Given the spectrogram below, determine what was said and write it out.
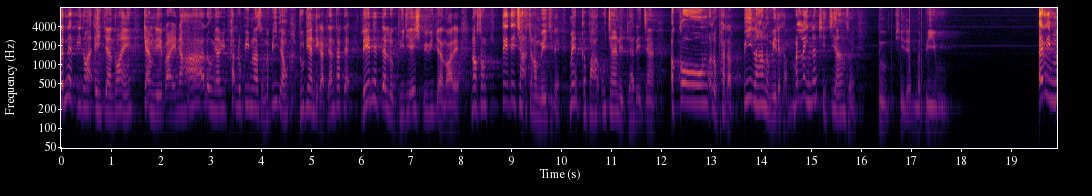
တနစ်ပြီးတော့အိမ်ပြန်သွားရင်ကမ်လေးပါရင်ဟာအလုံးများပြီးဖတ်လို့ပြီးမလားဆိုမပြီးပြန်ဒုတိယနေ့ကပြန်တတ်တဲ့၄နှစ်တက်လို့ BDHPB ပြန်သွားတယ်နောက်ဆုံးတေးသေးချကျွန်တော်မေးကြည့်တယ်မင်းကဘာဦးချမ်းနေဗျာတဲ့ချမ်းအကုန်လုံးအဲ့လိုဖတ်တာပြီးလားလို့မေးတဲ့ခါမလိမ့်နှံ့ဖြေကြည့်အောင်ဆိုရင် तू ဖြေတယ်မပြီးဘူး အဲ့ဒီမ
